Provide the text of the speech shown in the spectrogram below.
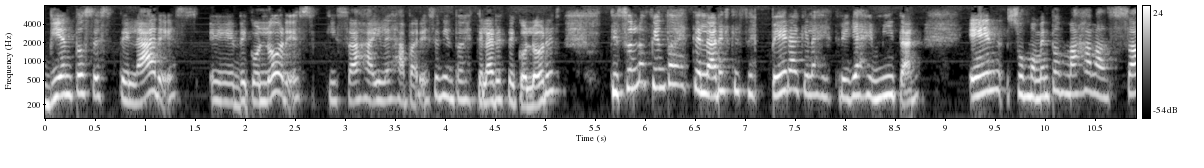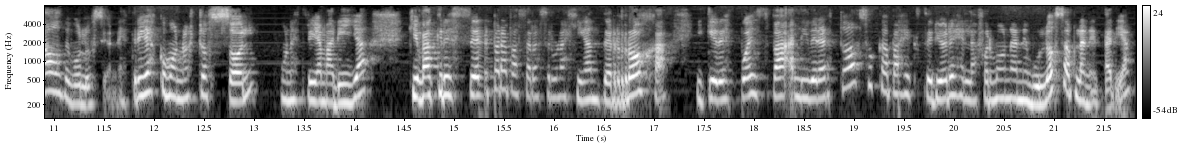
vientos estelares eh, de colores, quizás ahí les aparece vientos estelares de colores, que son los vientos estelares que se espera que las estrellas emitan en sus momentos más avanzados de evolución. Estrellas como nuestro Sol, una estrella amarilla, que va a crecer para pasar a ser una gigante roja y que después va a liberar todas sus capas exteriores en la forma de una nebulosa planetaria.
